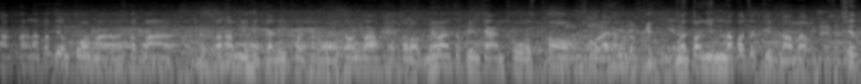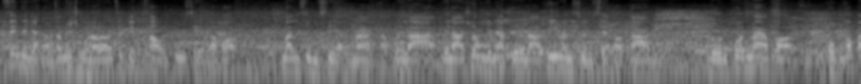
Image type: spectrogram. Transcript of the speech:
ทางทางเราก็เตรียมตัวมาครับว่าว่าถ้ามีเหตุการณ์นี้ควรทำยังไงก็วางแผนตลอดไม่ว่าจะเป็นการโชว์ทองโชว์อะไรทั้งหมดแบบเหมือนตอนเย็นเราก็จะเก็บแล้วแบบเช่นเส้นใหญ่ๆเราจะไม่โชว์แล้วเราจะเก็บเข้าตู้เซฟแล้วเพราะมันสุ่มเสี่ยงมากครับ เวลาเวลาช่วงเย็นน่าเป็นเวลาที่มันสุ่มเสี่ยงต่อการโดนปล้นมากเพราะผมก็ไป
